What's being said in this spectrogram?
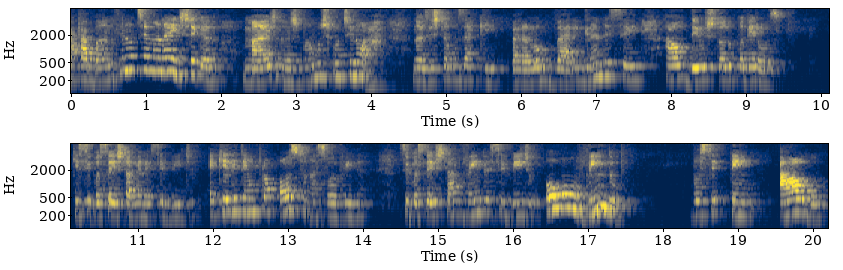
acabando, final de semana aí chegando, mas nós vamos continuar. Nós estamos aqui para louvar, engrandecer ao Deus Todo-Poderoso que se você está vendo esse vídeo, é que ele tem um propósito na sua vida. Se você está vendo esse vídeo ou ouvindo, você tem algo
